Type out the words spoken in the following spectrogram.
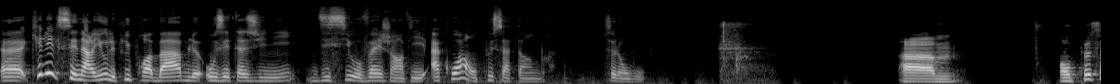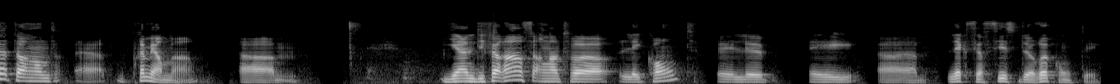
quel est le scénario le plus probable aux États-Unis d'ici au 20 janvier? À quoi on peut s'attendre, selon vous? On peut s'attendre, premièrement, il y a une différence entre les comptes et euh, l'exercice de recompter.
